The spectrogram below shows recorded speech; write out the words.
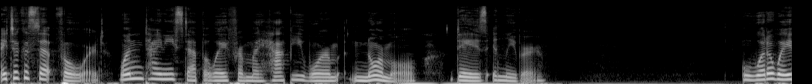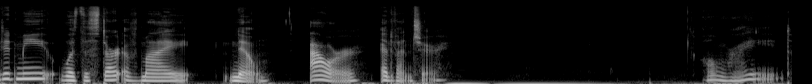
I took a step forward, one tiny step away from my happy, warm, normal days in Liber. What awaited me was the start of my, no, our adventure. All right.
